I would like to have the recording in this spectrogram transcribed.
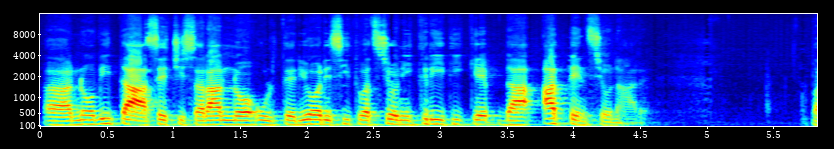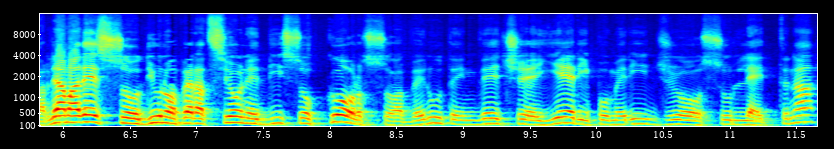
uh, novità, se ci saranno ulteriori situazioni critiche da attenzionare. Parliamo adesso di un'operazione di soccorso avvenuta invece ieri pomeriggio sull'Etna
